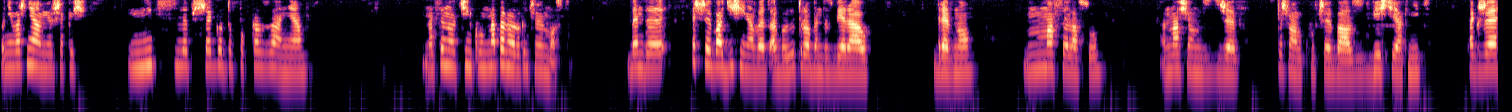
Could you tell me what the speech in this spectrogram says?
ponieważ nie mam już jakieś nic lepszego do pokazania. W następnym odcinku na pewno dokończymy most. Będę jeszcze chyba dzisiaj nawet, albo jutro będę zbierał drewno, masę lasu, nasion z drzew też mam kurczę chyba z 200 jak nic. Także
